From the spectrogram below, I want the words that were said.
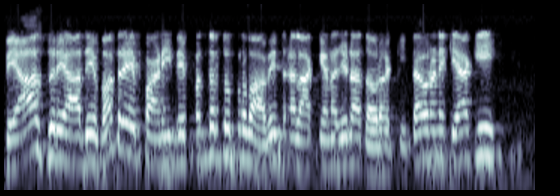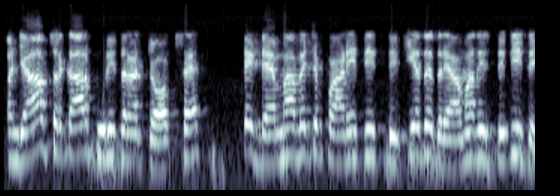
ਬਿਆਸ ਦਰਿਆ ਦੇ ਵੱਧ ਰਹੇ ਪਾਣੀ ਦੇ ਪੱਧਰ ਤੋਂ ਪ੍ਰਭਾਵਿਤ ਇਲਾਕਿਆਂ ਦਾ ਜਿਹੜਾ ਦੌਰਾ ਕੀਤਾ। ਉਹਨਾਂ ਨੇ ਕਿਹਾ ਕਿ ਪੰਜਾਬ ਸਰਕਾਰ ਪੂਰੀ ਤਰ੍ਹਾਂ ਚੌਕਸ ਹੈ। ਤੇ ਡੈਮਾਂ ਵਿੱਚ ਪਾਣੀ ਦੀ ਸਥਿਤੀ ਅਤੇ ਦਰਿਆਵਾਂ ਦੀ ਸਥਿਤੀ ਤੇ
